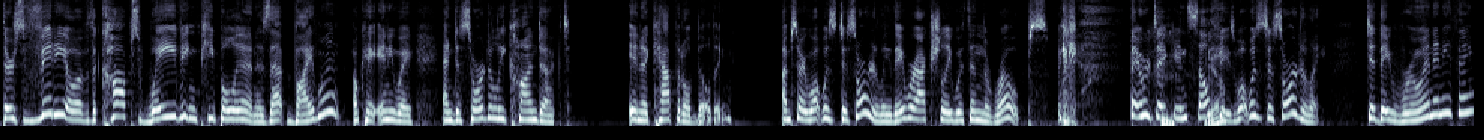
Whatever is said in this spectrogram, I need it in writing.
There's video of the cops waving people in. Is that violent? Okay. Anyway, and disorderly conduct in a Capitol building. I'm sorry, what was disorderly? They were actually within the ropes. they were hmm. taking selfies. Yep. What was disorderly? Did they ruin anything?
